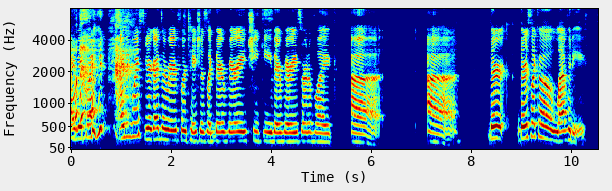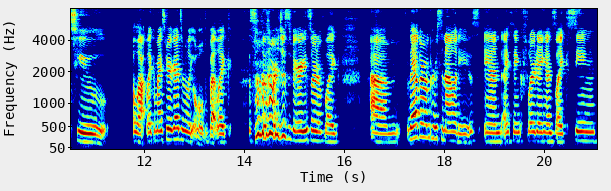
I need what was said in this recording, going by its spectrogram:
I think my I think my spirit guides are very flirtatious. Like they're very cheeky. They're very sort of like uh uh there there's like a levity to a lot like my spirit guides are really old, but like some of them are just very sort of like um they have their own personalities and I think flirting is like seeing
